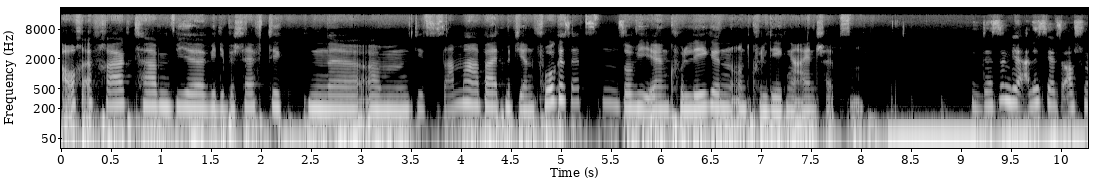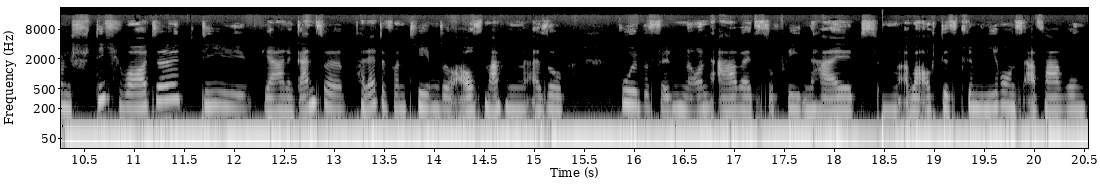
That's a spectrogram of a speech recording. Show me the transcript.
Auch erfragt haben wir, wie die Beschäftigten ähm, die Zusammenarbeit mit ihren Vorgesetzten sowie ihren Kolleginnen und Kollegen einschätzen. Das sind ja alles jetzt auch schon Stichworte, die ja eine ganze Palette von Themen so aufmachen. Also Wohlbefinden und Arbeitszufriedenheit, ähm, aber auch Diskriminierungserfahrung.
